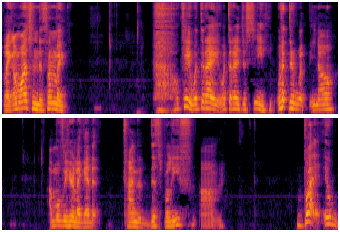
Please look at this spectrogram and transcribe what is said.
like I'm watching this. I'm like, okay, what did I, what did I just see? What did what you know? I'm over here like at a kind of disbelief. Um, but it,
